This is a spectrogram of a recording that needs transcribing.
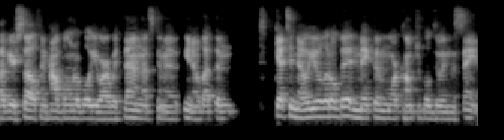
of yourself and how vulnerable you are with them. That's going to, you know, let them get to know you a little bit and make them more comfortable doing the same.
